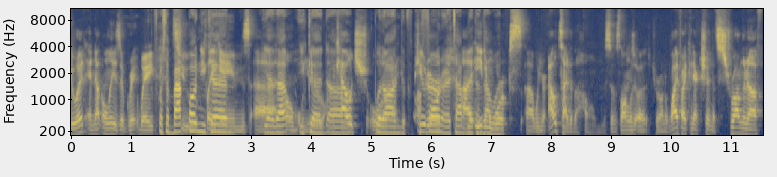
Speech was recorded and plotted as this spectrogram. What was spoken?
do it, and not only is it a great way course, the backbone to you play can- games uh, yeah, at that home you could, on the uh, couch or put on your the- a computer. phone or a tablet Uh, even works uh, when you're outside of the home. So as long as uh, you're on a Wi-Fi connection that's strong enough,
